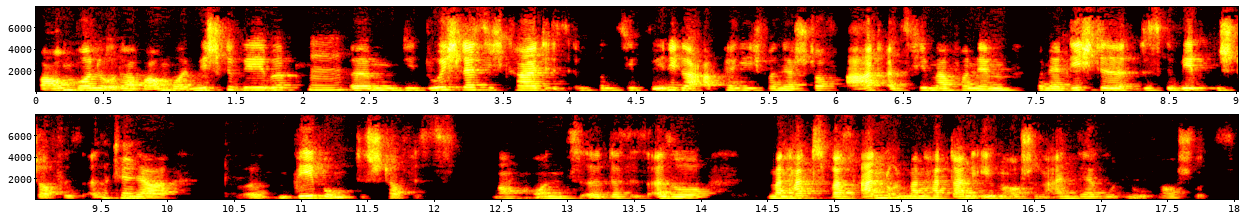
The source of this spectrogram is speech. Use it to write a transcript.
Baumwolle oder Baumwollmischgewebe. Mhm. Ähm, die Durchlässigkeit ist im Prinzip weniger abhängig von der Stoffart als vielmehr von, dem, von der Dichte des gewebten Stoffes, also okay. von der äh, Webung des Stoffes. Ne? Und äh, das ist also, man hat was an und man hat dann eben auch schon einen sehr guten UV-Schutz.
